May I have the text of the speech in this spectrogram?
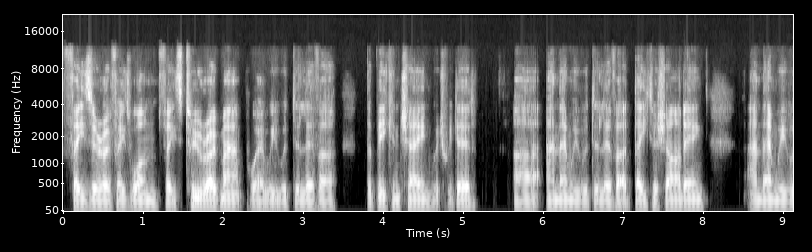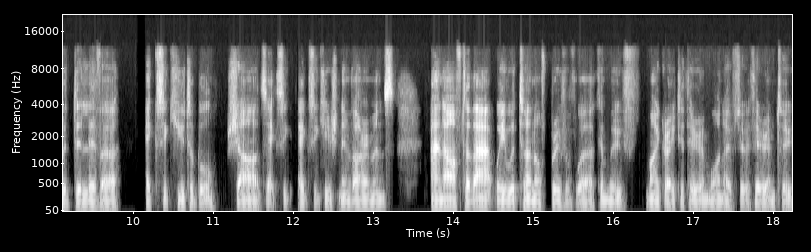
phase zero, phase one, phase two roadmap where we would deliver the beacon chain, which we did, uh, and then we would deliver data sharding, and then we would deliver executable shards, ex- execution environments, and after that, we would turn off proof of work and move migrate Ethereum one over to Ethereum two,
